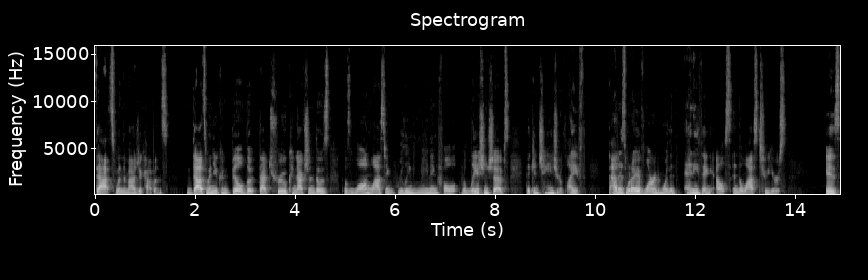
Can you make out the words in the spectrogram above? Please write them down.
that's when the magic happens. that's when you can build the, that true connection, those those long-lasting, really meaningful relationships that can change your life. That is what I have learned more than anything else in the last 2 years is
